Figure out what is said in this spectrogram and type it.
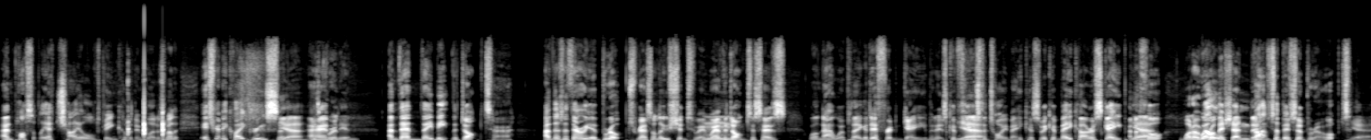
and possibly a child being covered in blood as well. It's really quite gruesome. yeah, it's Um, brilliant. And then they meet the doctor, and there's a very abrupt resolution to it where the Mm. doctor says, well, now we're playing a different game, and it's confused Yeah. the toy maker, so we can make our escape. And I thought, What a well, rubbish ending. That's a bit abrupt. Yeah.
